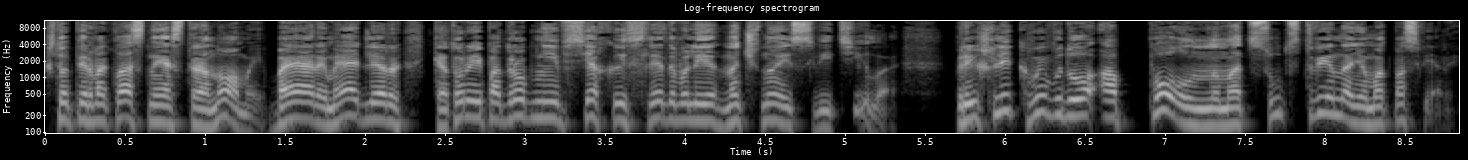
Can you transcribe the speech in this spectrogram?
что первоклассные астрономы, Бэр и Медлер, которые подробнее всех исследовали ночное светило, пришли к выводу о полном отсутствии на нем атмосферы.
